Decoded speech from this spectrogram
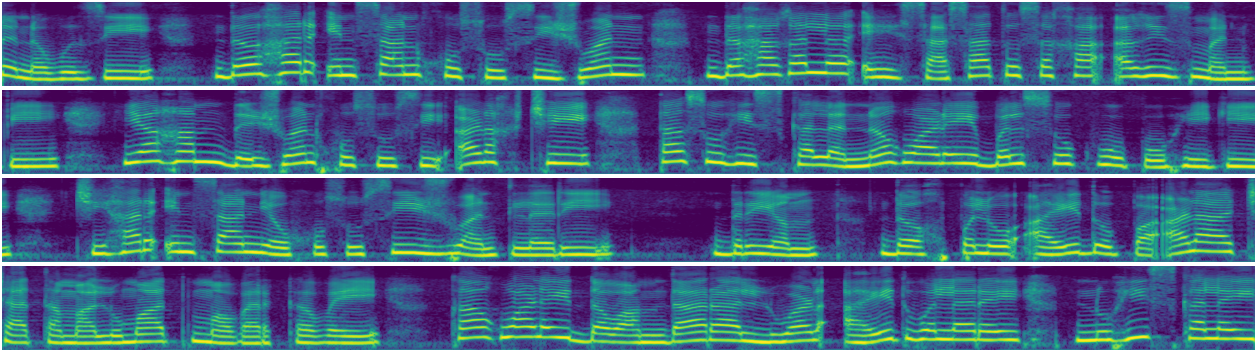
ننوځي. د هر انسان خصوصي ژوند د هغه له احساساتو څخه اغیزمن وي یا هم د ژوند خصوصي اړخ چې تاسو هیڅکله نه غواړئ بل څوک وپوهیږي چې هر انسان یو خصوصي ژوند لري. دریم، د خپلو عایدو په اړه چا ته معلومات مه ورکوئ. که غواړئ دوامداره لوړ عاید ولرئ، نو هیڅکله یې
